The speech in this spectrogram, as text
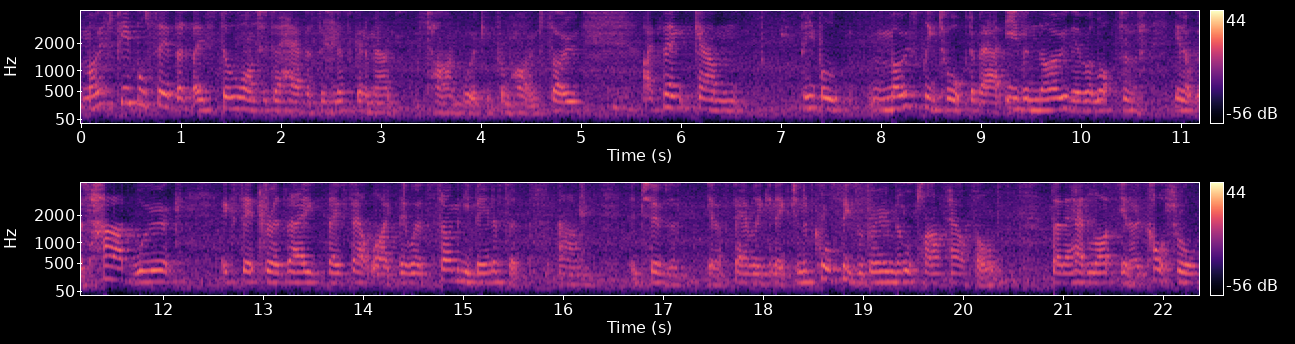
most people said that they still wanted to have a significant amount of time working from home. So, I think um, people mostly talked about, even though there were lots of you know, it was hard work, etc. They they felt like there were so many benefits um, in terms of you know family connection. Of course, these were very middle class households, so they had a lot you know cultural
